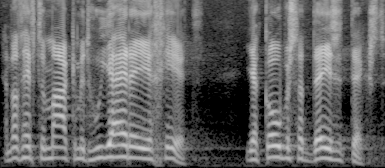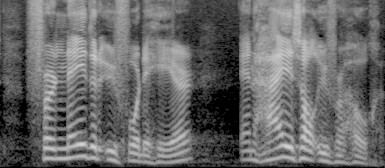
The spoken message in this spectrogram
En dat heeft te maken met hoe jij reageert. Jacobus staat deze tekst. Verneder u voor de Heer en hij zal u verhogen.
